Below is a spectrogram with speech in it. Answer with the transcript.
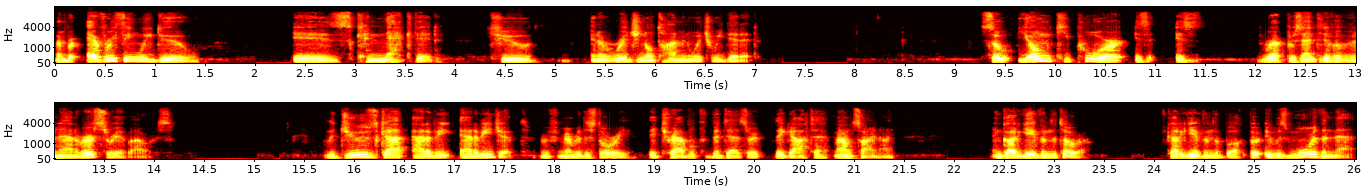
Remember, everything we do is connected to an original time in which we did it. So Yom Kippur is is representative of an anniversary of ours. The Jews got out of out of Egypt. Remember the story? They traveled through the desert. They got to Mount Sinai, and God gave them the Torah. God gave them the book, but it was more than that.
